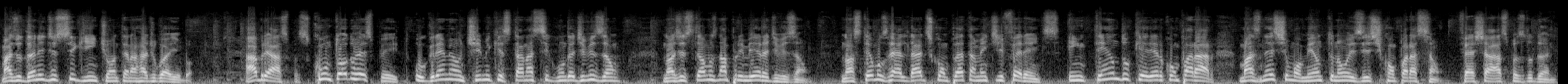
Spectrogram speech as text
mas o Dani disse o seguinte ontem na Rádio Guaíba. Abre aspas. Com todo respeito, o Grêmio é um time que está na segunda divisão. Nós estamos na primeira divisão. Nós temos realidades completamente diferentes. Entendo querer comparar, mas neste momento não existe comparação. Fecha aspas do Dani.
